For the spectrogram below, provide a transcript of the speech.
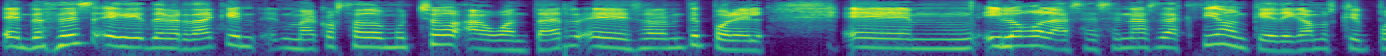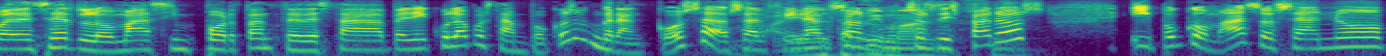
Entonces, eh, de verdad que me ha costado mucho aguantar eh, solamente por él. Eh, y luego las escenas de acción, que digamos que pueden ser lo más importante de esta película, pues tampoco son gran cosa. O sea, al final son muchos disparos y poco más. O sea, no,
